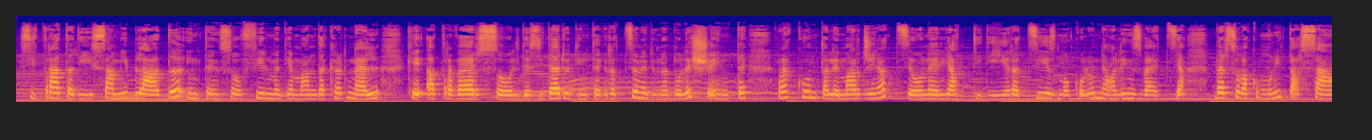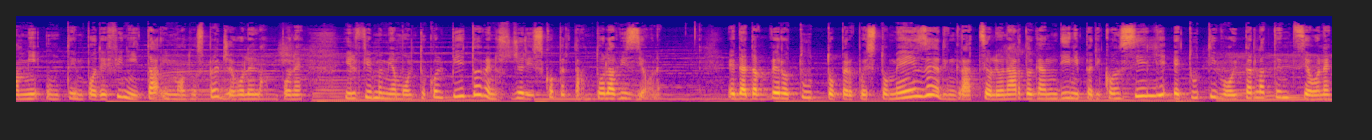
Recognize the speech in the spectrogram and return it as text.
Si tratta di Sammy Blood, intenso film di Amanda Kernell che attraverso il desiderio di integrazione di un adolescente racconta l'emarginazione e gli atti di razzismo coloniale in Svezia verso la comunità Sami, un tempo definita in modo spregevole e lampone. Il film mi ha molto colpito e ve ne suggerisco pertanto la visione. Ed è davvero tutto per questo mese, ringrazio Leonardo Gandini per i consigli e tutti voi per l'attenzione.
